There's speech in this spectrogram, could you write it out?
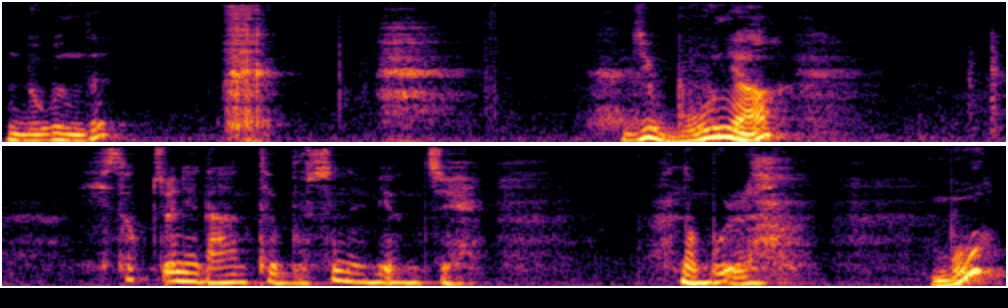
누군데? 네 뭐냐? 이석준이 나한테 무슨 의미였는지 넌 몰라. 뭐?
